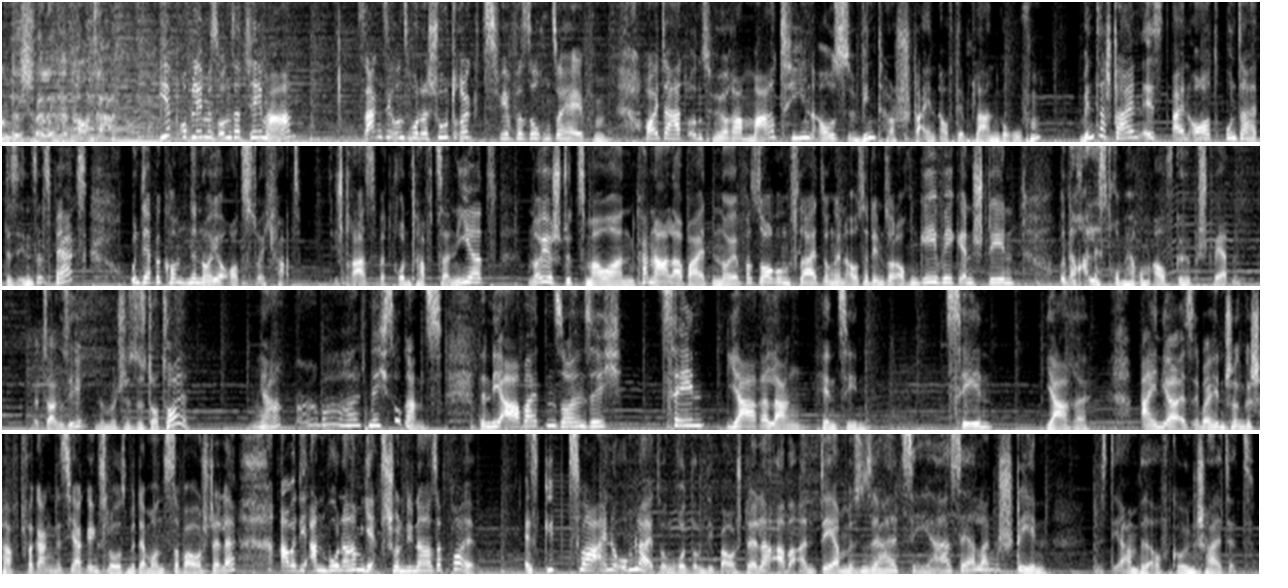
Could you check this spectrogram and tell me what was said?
Landeswelle-Reporter. Ihr Problem ist unser Thema. Sagen Sie uns, wo der Schuh drückt. Wir versuchen zu helfen. Heute hat uns Hörer Martin aus Winterstein auf den Plan gerufen. Winterstein ist ein Ort unterhalb des Inselsbergs und der bekommt eine neue Ortsdurchfahrt. Die Straße wird grundhaft saniert, neue Stützmauern, Kanalarbeiten, neue Versorgungsleitungen, außerdem soll auch ein Gehweg entstehen und auch alles drumherum aufgehübscht werden. Jetzt sagen Sie, ne Mensch, das ist doch toll. Ja, aber halt nicht so ganz. Denn die Arbeiten sollen sich zehn Jahre lang hinziehen. Zehn Jahre. Ein Jahr ist immerhin schon geschafft. Vergangenes Jahr ging's los mit der Monsterbaustelle. Aber die Anwohner haben jetzt schon die Nase voll. Es gibt zwar eine Umleitung rund um die Baustelle, aber an der müssen sie halt sehr, sehr lang stehen, bis die Ampel auf grün schaltet.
